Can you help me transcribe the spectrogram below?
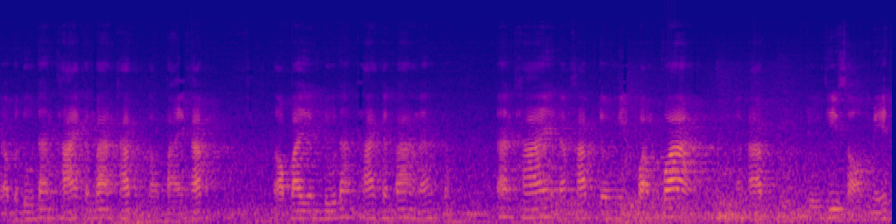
เรามาดูด้านท้ายกันบ้างครับต่อไปครับ ต่อไปเรามาดูด้านท้ายกันบ้างนะด้านท้ายนะครับจะมีความกว้างนะครับอยู่ที่ 2 เมตร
